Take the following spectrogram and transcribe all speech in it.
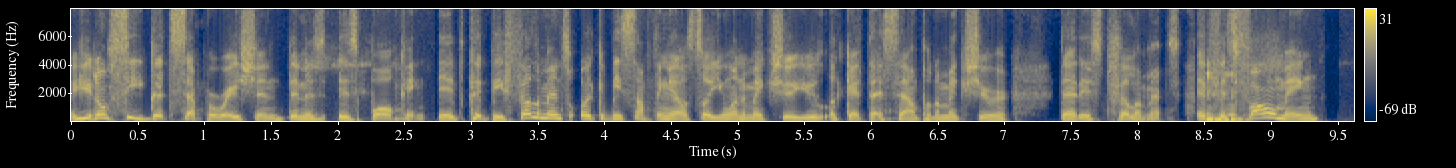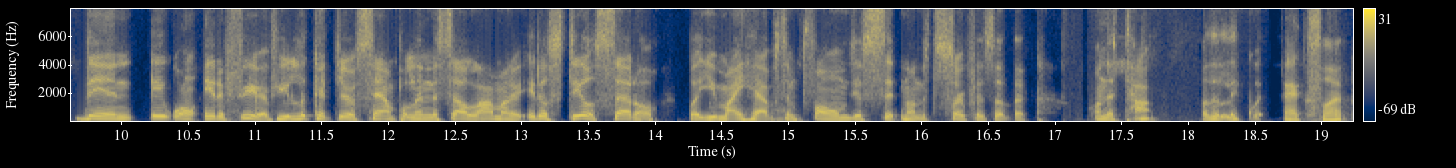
If you don't see good separation, then it's, it's bulking. It could be filaments or it could be something else. So you want to make sure you look at that sample to make sure that it's filaments. If it's mm-hmm. foaming, then it won't interfere. If you look at your sample in the settleometer, it'll still settle, but you might have some foam just sitting on the surface of the on the top of the liquid. Excellent.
